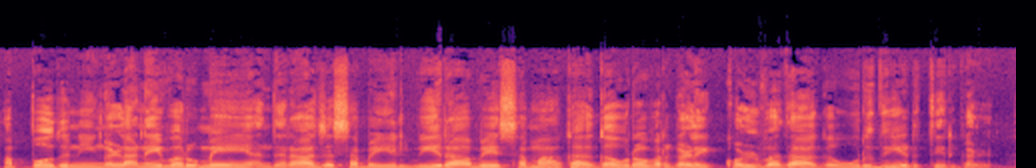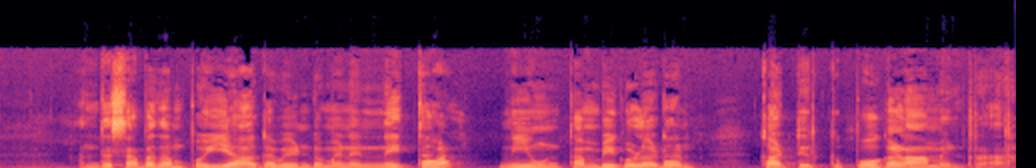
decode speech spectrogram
அப்போது நீங்கள் அனைவருமே அந்த ராஜசபையில் வீராவேசமாக கௌரவர்களை கொள்வதாக உறுதி எடுத்தீர்கள். அந்த சபதம் பொய்யாக வேண்டும் என நினைத்தால் நீ உன் தம்பிகளுடன் காட்டிற்கு போகலாம் என்றார்.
